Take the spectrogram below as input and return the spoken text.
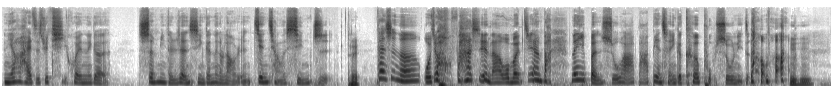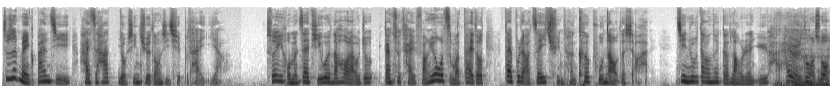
你要孩子去体会那个生命的韧性跟那个老人坚强的心智？对。但是呢，我就 发现啊，我们竟然把那一本书啊，把它变成一个科普书，你知道吗？嗯哼。就是每个班级孩子他有兴趣的东西其实不太一样，所以我们在提问到后来，我就干脆开放，因为我怎么带都带不了这一群很科普脑的小孩进入到那个老人与海。还有人跟我说：“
